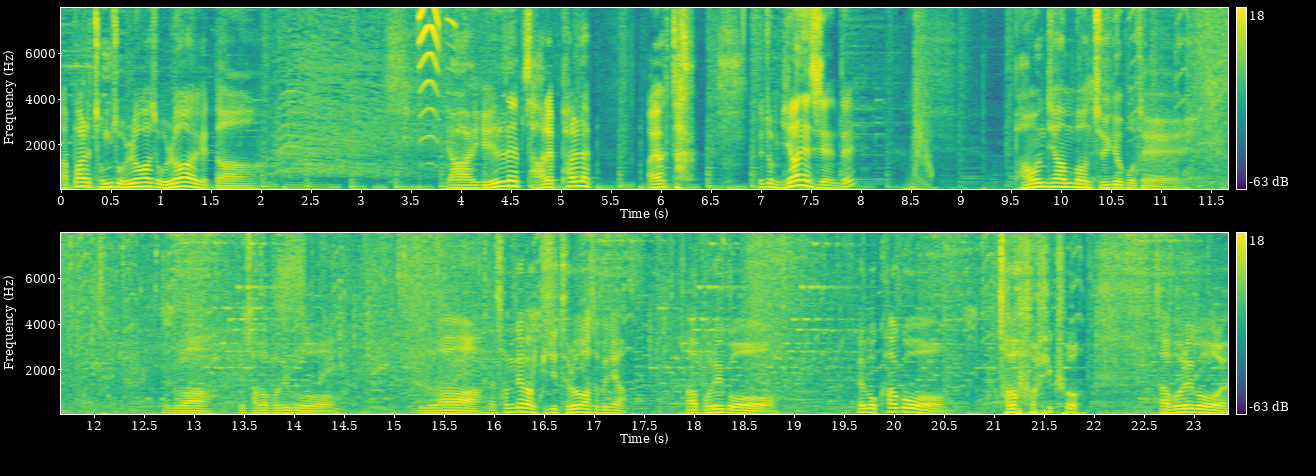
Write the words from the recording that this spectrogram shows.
나 빨리 점수 올려가지고 올라가야겠다. 야 이게 1렙 4렙 8렙. 아야 좀 미안해지는데? 바운티 한번 즐겨보세. 일로와. 잡아버리고. 일로와. 상대방 기지 들어가서 그냥 잡아버리고. 회복하고. 잡아버리고. 잡아버리고.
